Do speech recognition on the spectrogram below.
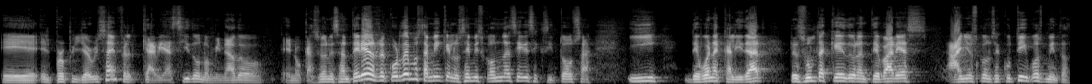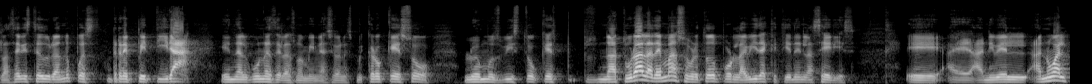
eh, el propio Jerry Seinfeld, que había sido nominado en ocasiones anteriores. Recordemos también que los Emmys, cuando una serie exitosa y de buena calidad, resulta que durante varios años consecutivos, mientras la serie esté durando, pues repetirá en algunas de las nominaciones. Creo que eso lo hemos visto que es pues, natural, además, sobre todo por la vida que tienen las series eh, a nivel anual.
